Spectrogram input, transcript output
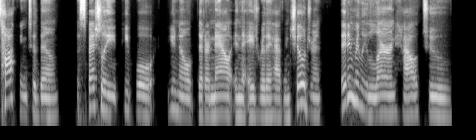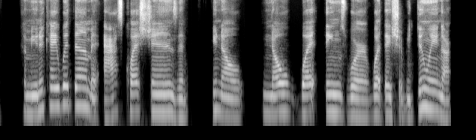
talking to them, especially people, you know, that are now in the age where they're having children, they didn't really learn how to communicate with them and ask questions and, you know, know what things were, what they should be doing or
